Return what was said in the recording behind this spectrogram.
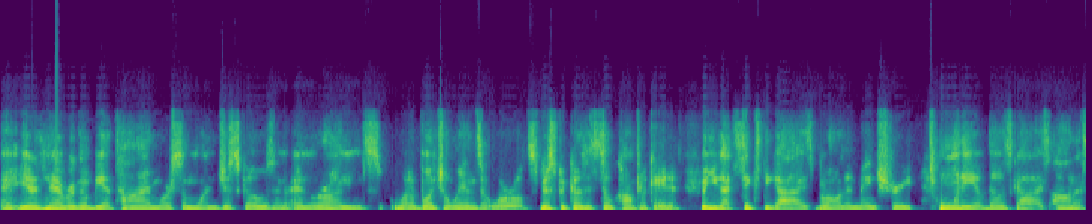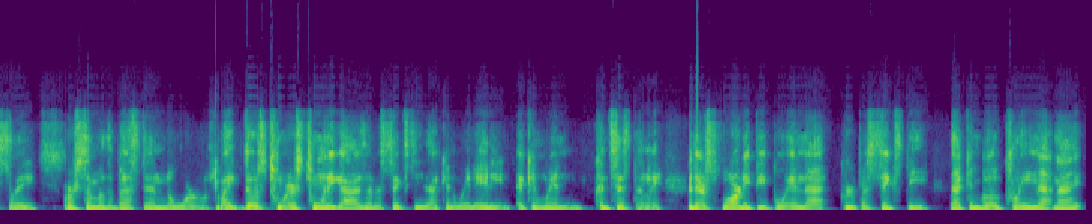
there's never going to be a time where someone just goes and, and runs a bunch of wins at worlds just because it's so complicated. I mean, you got 60 guys blowing in Main Street, 20 of those guys, honestly, are some of the best in the. Like those, tw- there's 20 guys out of 60 that can win any, that can win consistently. But there's 40 people in that group of 60 that can blow clean that night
